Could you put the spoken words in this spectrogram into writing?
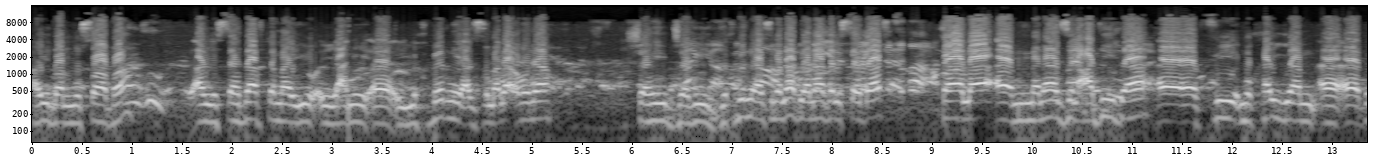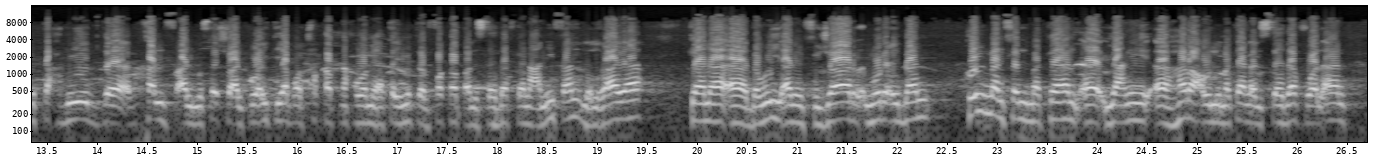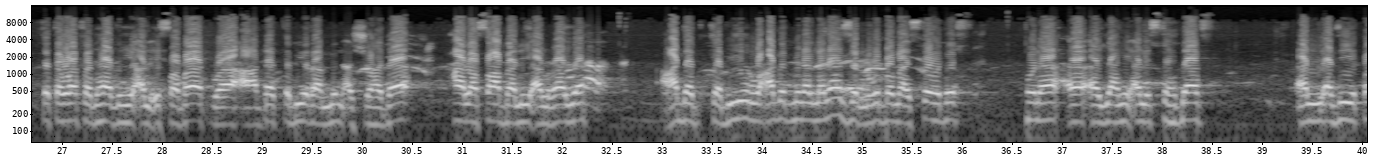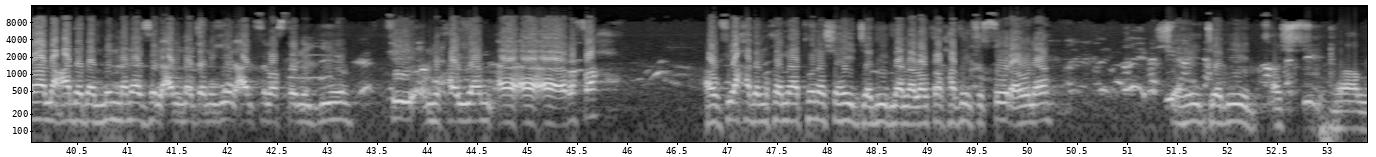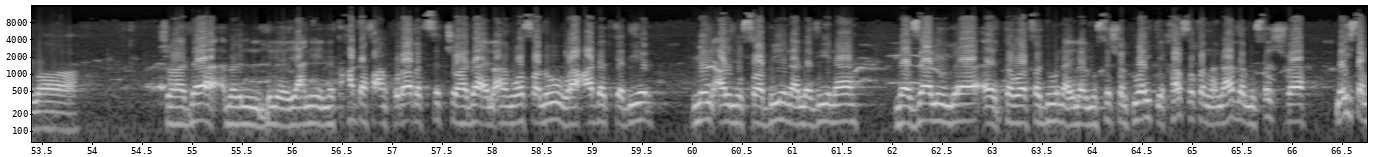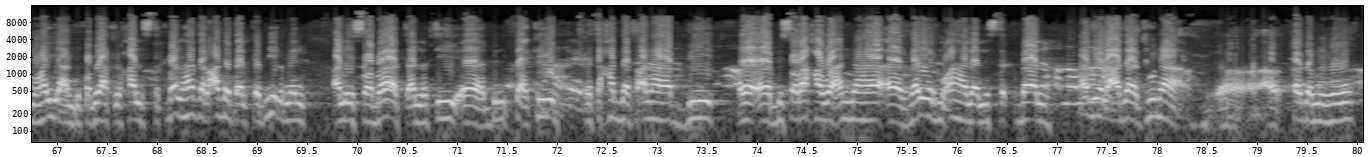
وأيضا مصابة. الاستهداف كما يعني آه، يخبرني الزملاء هنا. شهيد جديد. يخبرني الزملاء بأن هذا الاستهداف طال منازل عديدة في مخيم بالتحديد خلف المستشفى الكويتي. يبعد فقط نحو 200 متر فقط. الاستهداف كان عنيفا للغاية. كان دوي الانفجار مرعبا. كل من في المكان آه، يعني آه، هرعوا لمكان الاستهداف والآن تتوافد هذه الإصابات وأعداد كبيرة من الشهداء. حالة صعبة للغاية. عدد كبير وعدد من المنازل ربما استهدف هنا آه، يعني الاستهداف الذي طال عددا من منازل المدنيين الفلسطينيين في مخيم رفح أو في أحد المخيمات. هنا شهيد جديد لنا لو تلاحظين في الصورة هنا. شهيد جديد أش... يا الله. شهداء يعني نتحدث عن قرابة ست شهداء الآن وصلوا وعدد كبير من المصابين الذين لا زالوا يتوافدون إلى المستشفى الكويتي خاصة أن هذا المستشفى ليس مهيئا بطبيعة الحال. استقبال هذا العدد الكبير من الإصابات التي آه، بالتأكيد نتحدث عنها آه، آه، بصراحة وأنها غير مؤهلة لاستقبال هذه الأعداد. هنا قدمه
